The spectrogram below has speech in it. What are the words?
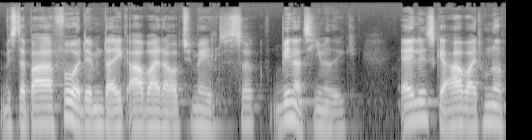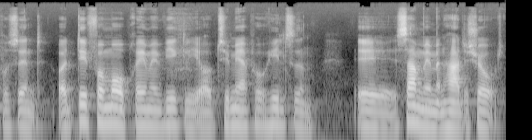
hvis der bare er få af dem, der ikke arbejder optimalt, så vinder teamet ikke. Alle skal arbejde 100%, og det formår Præmia virkelig at optimere på hele tiden, øh, sammen med, at man har det sjovt.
